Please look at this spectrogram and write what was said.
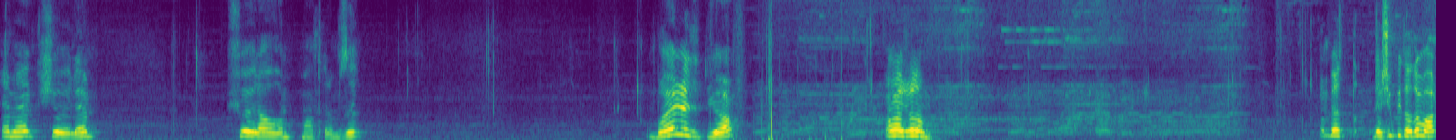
Hemen şöyle şöyle alalım mantarımızı. Baya lezzetli ya. Ama açalım. Biraz değişik bir tadı var.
